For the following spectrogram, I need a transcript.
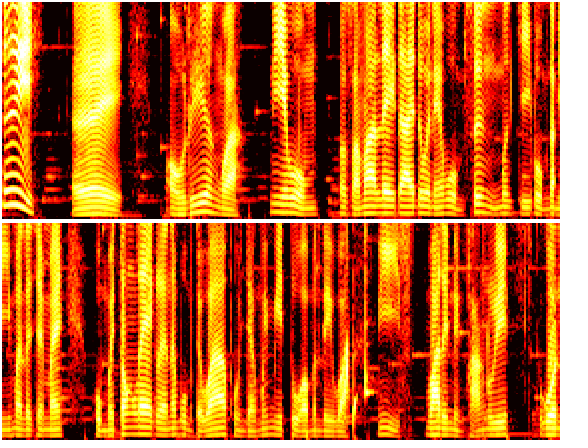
เฮ้ยเฮ้ยเอาเรื่องว่ะนี่ครับผมเราสามารถเลขได้ด้วยนะครับผมซึ่งเมื่อกี้ผมทำนี้มาแล้วใช่ไหมผมไม่ต้องแลกแล้วนะผมแต่ว่าผมยังไม่มีตัวมันเลยว่ะนี่วาดได้หนึ่งครั้งดูดิทุกคน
